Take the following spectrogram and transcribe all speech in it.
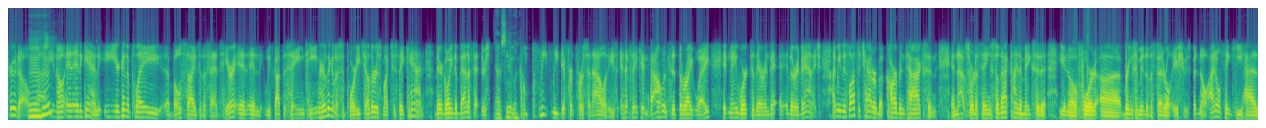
Trudeau. Uh, mm-hmm. Uh, you know, and, and again, you're going to play uh, both sides of the fence here, and, and we've got the same team here. They're going to support each other as much as they can. They're going to benefit. There's, Absolutely. two completely different personalities, and if they can balance it the right way, it may work to their inv- their advantage. I mean, there's lots of chatter about carbon tax and and that sort of thing, so that kind of makes it, a, you know, Ford uh, brings him into the federal issues. But no, I don't think he has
